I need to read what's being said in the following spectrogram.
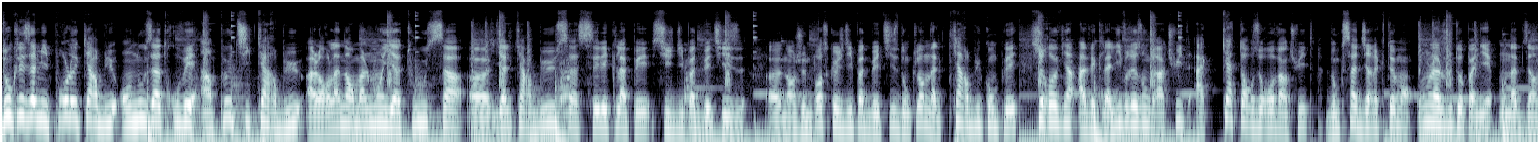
Donc les amis, pour le carbu, on nous a trouvé un petit carbu. Alors là normalement il y a tout. Ça, euh, il y a le carbu, ça c'est les clapets, si je dis pas de bêtises. Euh, non, je ne pense que je dis pas de bêtises. Donc là on a le carbu complet qui revient avec la livraison gratuite à 14,28€. Donc ça directement, on l'ajoute au panier. On a bien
